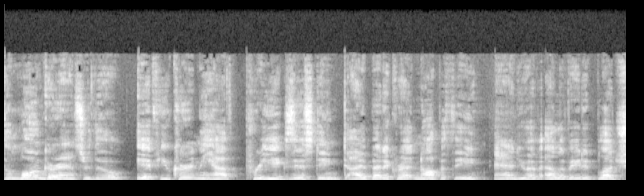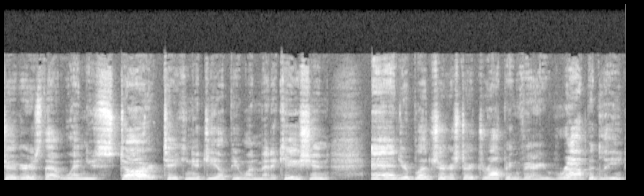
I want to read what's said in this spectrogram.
The longer answer though, if you currently have pre-existing diabetic retinopathy and you have elevated blood sugars that when you start taking a GLP-1 medication and your blood sugar start dropping very rapidly,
